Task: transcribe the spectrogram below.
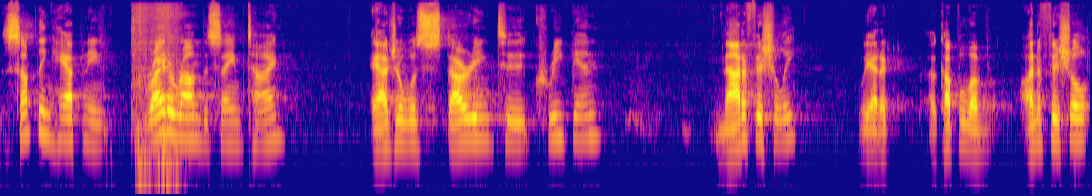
something happening right around the same time, Agile was starting to creep in, not officially. We had a, a couple of unofficial,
